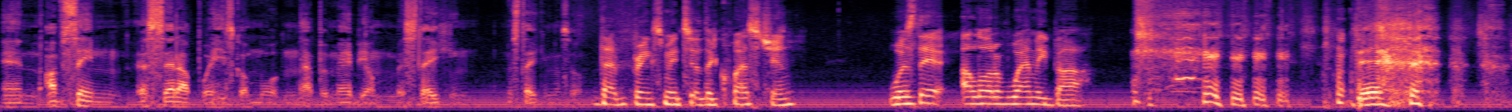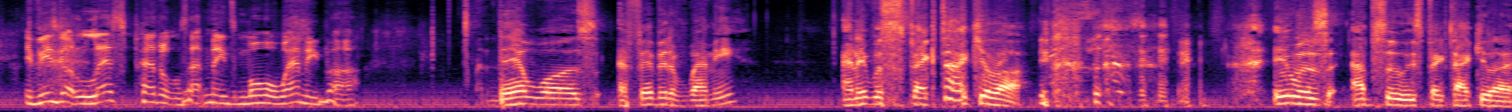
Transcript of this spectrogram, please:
and I've seen a setup where he's got more than that. But maybe I'm mistaking mistaking myself. That brings me to the question: Was there a lot of whammy bar? There, If he's got less pedals, that means more whammy bar. there was a fair bit of whammy, and it was spectacular. it was absolutely spectacular.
